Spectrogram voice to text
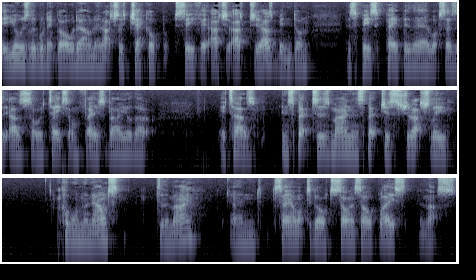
he usually wouldn't go down and actually check up to see if it actually actually has been done. There's a piece of paper there what says it has, so he takes it on face value that it has. Inspectors, mine inspectors, should actually come unannounced to the mine and say I want to go to so and so place, and that's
